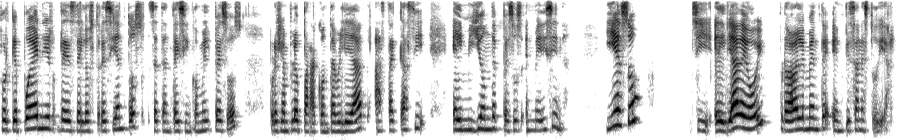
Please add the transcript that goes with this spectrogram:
porque pueden ir desde los 375 mil pesos, por ejemplo, para contabilidad, hasta casi el millón de pesos en medicina. Y eso, si el día de hoy probablemente empiezan a estudiar.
